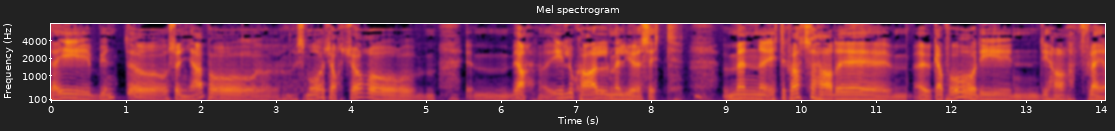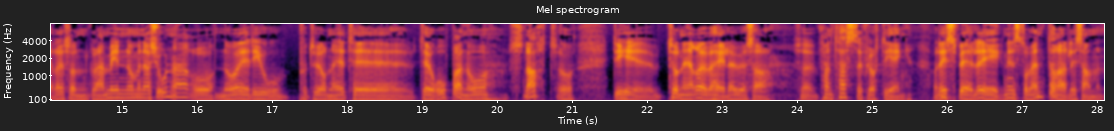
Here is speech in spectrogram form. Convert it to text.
De begynte å, å synge på små kirker og um, ja, i lokalmiljøet sitt. Men etter hvert så har det økt på, og de, de har flere sånn Grammy-nominasjoner. Og nå er de jo på tur ned til, til Europa nå snart, og de turnerer over hele USA. Så Fantastisk flott gjeng. Og de spiller egne instrumenter alle sammen.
